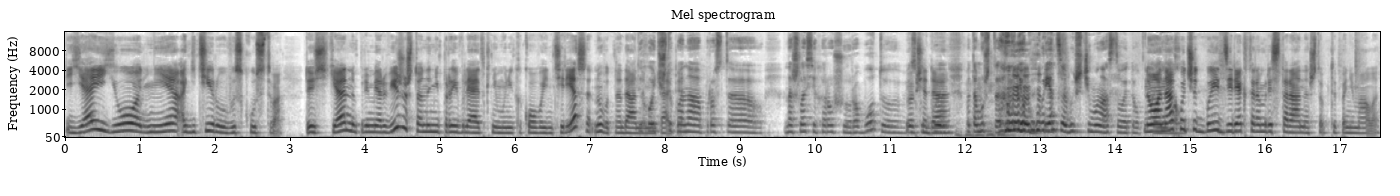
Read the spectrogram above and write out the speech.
я ее не агитирую в искусство. То есть я, например, вижу, что она не проявляет к нему никакого интереса, ну вот на данном Ты хочешь, этапе. чтобы она просто нашла себе хорошую работу? Вообще, конкур- да. Потому что у нее конкуренция выше, чем у нас у этого Но она хочет быть директором ресторана, чтобы ты понимала.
